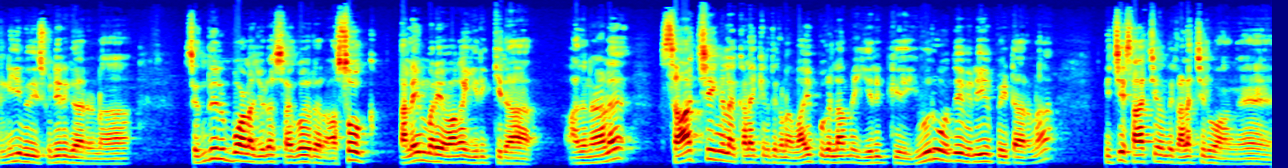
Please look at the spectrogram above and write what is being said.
நீதிபதி சொல்லியிருக்காருன்னா செந்தில் பாலாஜியோட சகோதரர் அசோக் தலைமறைவாக இருக்கிறார். அதனால சாட்சியங்களை கலைக்கிறதுக்கான வாய்ப்புகள் எல்லாமே இருக்கு. இவரும் வந்து வெளியே போயிட்டாருன்னா நிச்சயம் சாட்சியை வந்து கலைச்சிருவாங்க.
